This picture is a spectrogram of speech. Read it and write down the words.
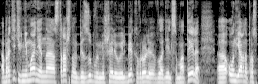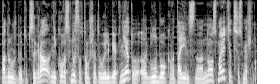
Обратите внимание на страшного беззубого Мишеля Уильбека в роли владельца мотеля. Э, Он явно просто по дружбе тут сыграл. Никакого смысла в том, что это Уильбек нету, э, глубокого, таинственного. Но смотрите, это все смешно.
